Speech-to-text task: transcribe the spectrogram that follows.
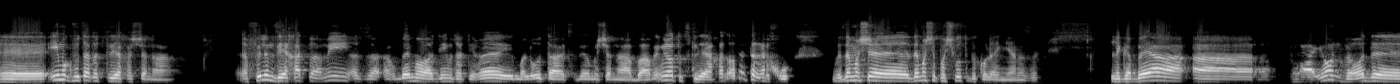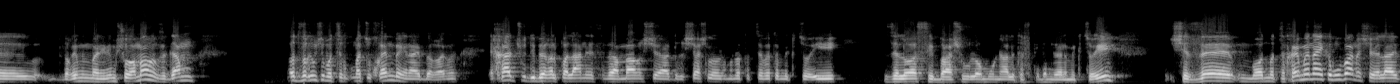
אה, אם הקבוצה תצליח השנה, אפילו אם זה יהיה חד פעמי, אז הרבה מהאוהדים, אתה תראה, ימלאו את האצטדיון בשנה הבאה, ואם לא תצליח, אז עוד יותר ילכו, וזה מה, ש, מה שפשוט בכל העניין הזה. לגבי הרעיון ועוד אה, דברים מעניינים שהוא אמר, זה גם עוד דברים שמצאו חן בעיניי ברעיון. אחד, שהוא דיבר על פלנס ואמר שהדרישה שלו למנות את הצוות המקצועי, זה לא הסיבה שהוא לא מונה לתפקיד המנהל המקצועי, שזה מאוד מצא חן בעיניי, כמובן, השאלה היא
